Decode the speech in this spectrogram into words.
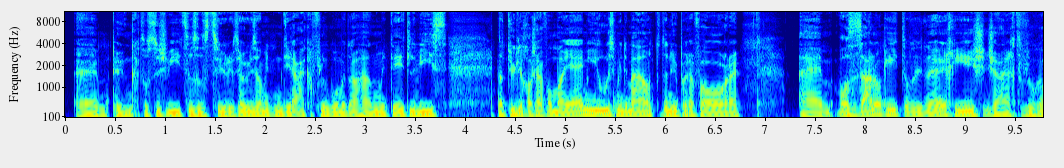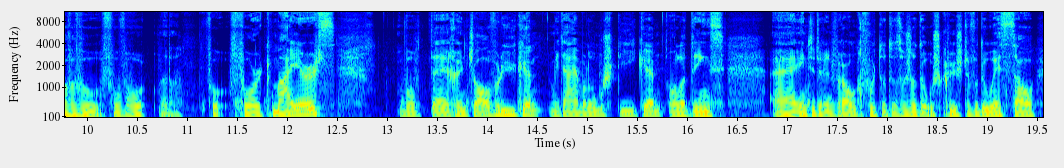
ähm, Punkte aus der Schweiz, also aus Zürich sowieso mit dem Direktflug, den wir da haben, mit Edelweiss. Natürlich kannst du auch von Miami aus mit dem Auto dann überfahren. Ähm, was es auch noch gibt, oder in der Nähe ist, ist eigentlich der Flughafen von, von, von, von Fort Myers wo du äh, könntest anfliegen mit einmal umsteigen. Allerdings äh, entweder in Frankfurt oder sonst an der Ostküste den USA.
